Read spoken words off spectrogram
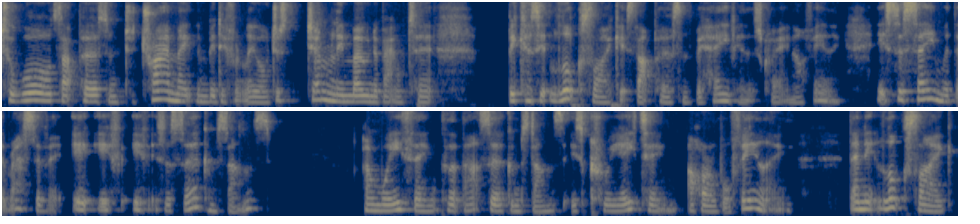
towards that person to try and make them be differently or just generally moan about it because it looks like it's that person's behavior that's creating our feeling. It's the same with the rest of it. If if it's a circumstance and we think that that circumstance is creating a horrible feeling then it looks like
